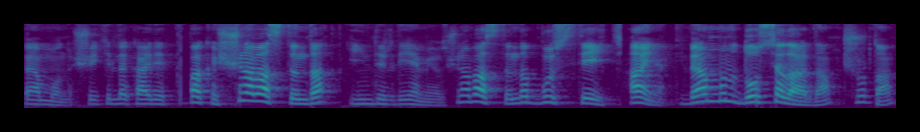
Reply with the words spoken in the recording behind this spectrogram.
Ben bunu şu şekilde kaydettim. Bakın şuna bastığında indir diyemiyoruz. Şuna bastığında bu stage. Aynen. Ben bunu dosyalardan şuradan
